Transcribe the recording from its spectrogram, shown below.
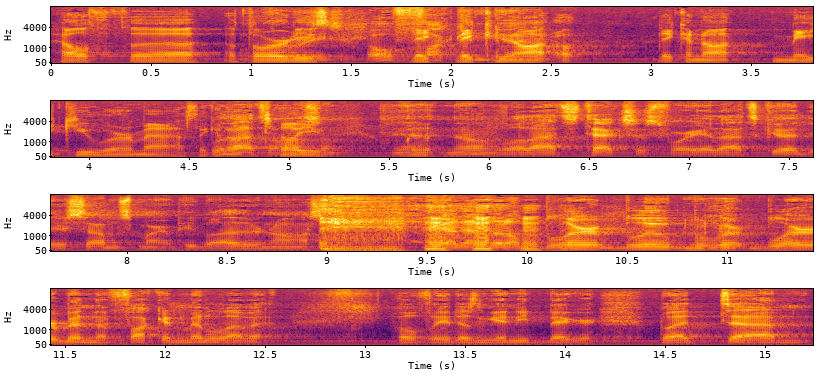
health uh, authorities. Oh, they, they good. cannot they cannot make you wear a mask. They Well, cannot that's tell awesome. you. Yeah, no, well, that's Texas for you. That's good. There's some smart people other than Austin. yeah, that little blurb, blue blurb, blurb in the fucking middle of it. Hopefully, it doesn't get any bigger. But um,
